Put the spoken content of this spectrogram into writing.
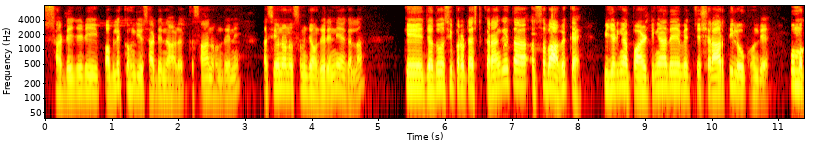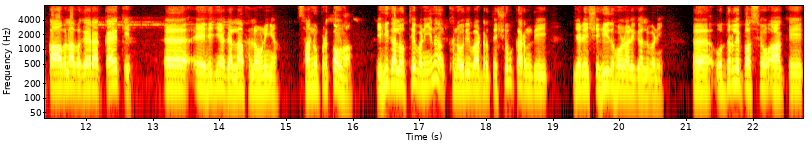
ਸਾਡੇ ਜਿਹੜੀ ਪਬਲਿਕ ਹੁੰਦੀ ਹੈ, ਸਾਡੇ ਨਾਲ ਕਿਸਾਨ ਹੁੰਦੇ ਨੇ ਅਸੀਂ ਉਹਨਾਂ ਨੂੰ ਸਮਝਾਉਂਦੇ ਰਹਿੰਦੇ ਆ ਗੱਲਾਂ ਕਿ ਜਦੋਂ ਅਸੀਂ ਪ੍ਰੋਟੈਸਟ ਕਰਾਂਗੇ ਤਾਂ ਸੁਭਾਵਿਕ ਹੈ ਵੀ ਜਿਹੜੀਆਂ ਪਾਰਟੀਆਂ ਦੇ ਵਿੱਚ ਸ਼ਰਾਰਤੀ ਲੋਕ ਹੁੰਦੇ ਆ ਉਹ ਮੁਕਾਬਲਾ ਵਗੈਰਾ ਕਹਿ ਕੇ ਇਹੋ ਜਿਹੀਆਂ ਗੱਲਾਂ ਫੈਲਾਉਣੀਆਂ ਸਾਨੂੰ ਭੜਕਾਉਣਾ ਇਹੀ ਗੱਲ ਉੱਥੇ ਬਣੀ ਹੈ ਨਾ ਖਨੌਰੀ ਬਾਰਡਰ ਤੇ ਸ਼ੁਭ ਕਰਨ ਦੀ ਜਿਹੜੀ ਸ਼ਹੀਦ ਹੋਣ ਵਾਲੀ ਗੱਲ ਬਣੀ। ਅ, ਉਧਰਲੇ ਪਾਸਿਓਂ ਆ ਕੇ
